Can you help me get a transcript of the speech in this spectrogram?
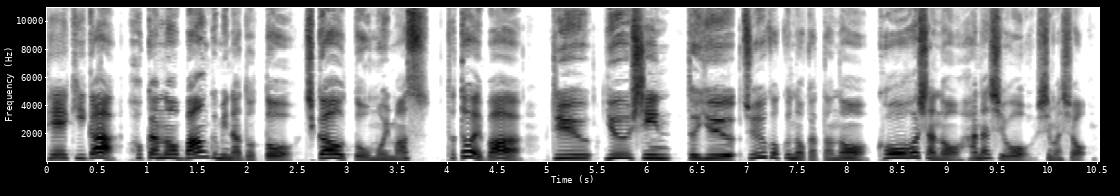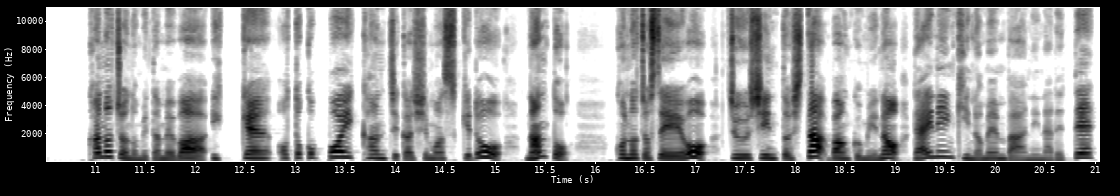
定義が他の番組などと違うと思います。例えば、劉友心という中国の方の候補者の話をしましょう。彼女の見た目は一見男っぽい感じがしますけど、なんとこの女性を中心とした番組の大人気のメンバーになれて、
